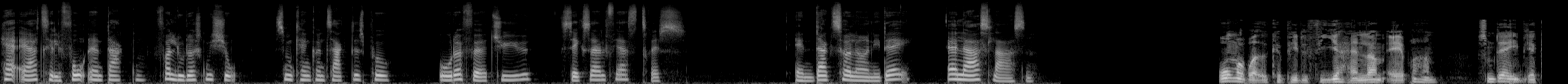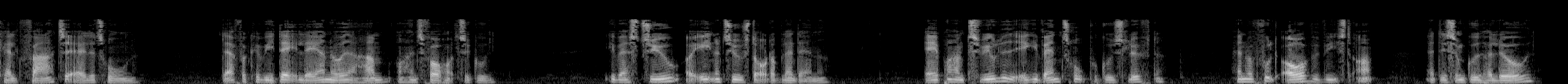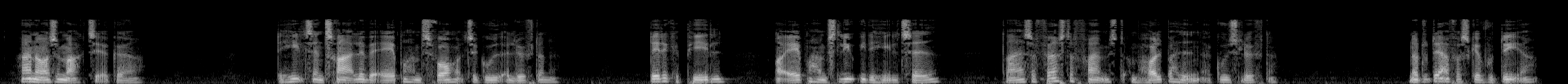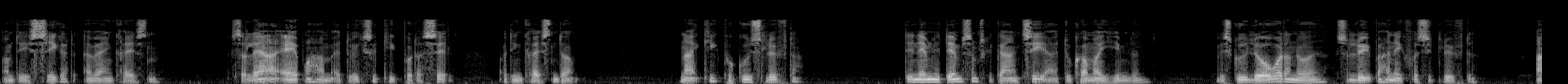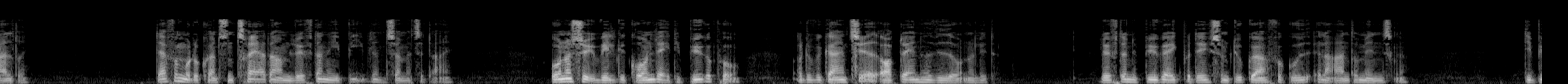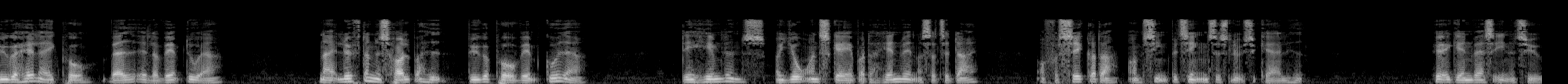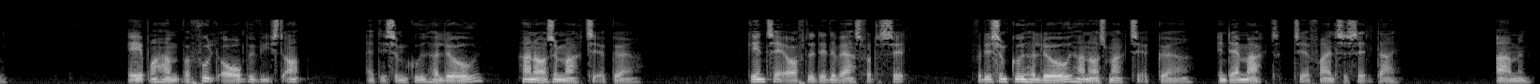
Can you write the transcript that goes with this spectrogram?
Her er telefonandagten fra Luthers Mission, som kan kontaktes på 48 76 60. Andagtholderen i dag er Lars Larsen. Romerbrevet kapitel 4 handler om Abraham, som deri bliver kaldt far til alle troende. Derfor kan vi i dag lære noget af ham og hans forhold til Gud. I vers 20 og 21 står der blandt andet. Abraham tvivlede ikke i vantro på Guds løfte. Han var fuldt overbevist om, at det som Gud har lovet, har han også magt til at gøre. Det helt centrale ved Abrahams forhold til Gud er løfterne. Dette kapitel og Abrahams liv i det hele taget drejer sig først og fremmest om holdbarheden af Guds løfter. Når du derfor skal vurdere, om det er sikkert at være en kristen, så lærer Abraham, at du ikke skal kigge på dig selv og din kristendom. Nej, kig på Guds løfter. Det er nemlig dem, som skal garantere, at du kommer i himlen. Hvis Gud lover dig noget, så løber han ikke fra sit løfte. Aldrig. Derfor må du koncentrere dig om løfterne i Bibelen, som er til dig. Undersøg, hvilket grundlag de bygger på, og du vil garanteret opdage noget vidunderligt. Løfterne bygger ikke på det, som du gør for Gud eller andre mennesker. De bygger heller ikke på, hvad eller hvem du er. Nej, løfternes holdbarhed bygger på, hvem Gud er. Det er himlens og jordens skaber, der henvender sig til dig og forsikrer dig om sin betingelsesløse kærlighed. Hør igen vers 21. Abraham var fuldt overbevist om, at det som Gud har lovet, har han også magt til at gøre. Gentag ofte dette vers for dig selv, for det som Gud har lovet, har han også magt til at gøre, endda magt til at frelse selv dig. Amen.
